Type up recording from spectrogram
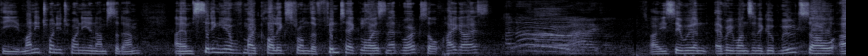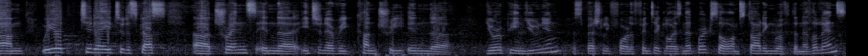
the Money 2020 in Amsterdam. I am sitting here with my colleagues from the FinTech Lawyers Network. So, hi, guys. Uh, you see, in, everyone's in a good mood. So um, we're here today to discuss uh, trends in uh, each and every country in the European Union, especially for the FinTech Lawyers Network. So I'm starting with the Netherlands.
